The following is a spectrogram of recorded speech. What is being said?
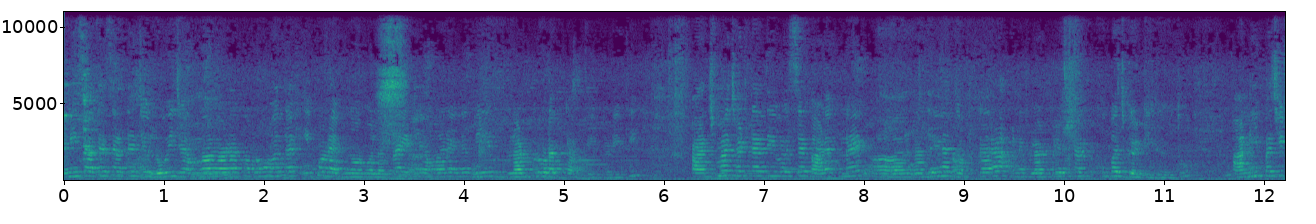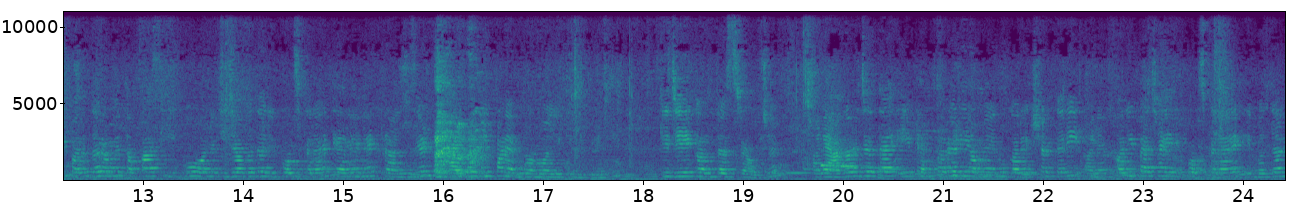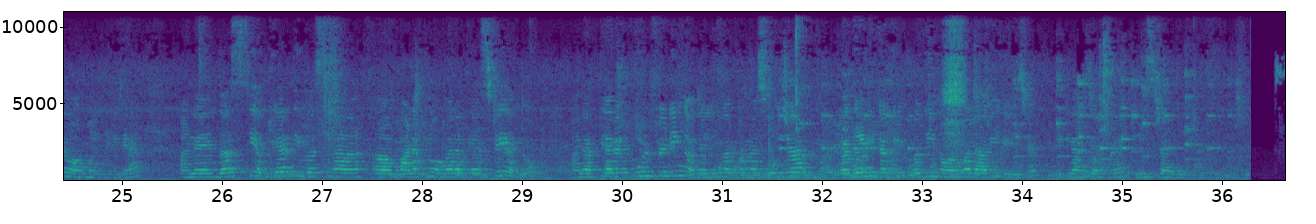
એની સાથે સાથે જે લોહી જામવાવાળા કણો હતા, એ પણ એબનોર્મલ હતા, એટલે અમારે એને બે બ્લડ પ્રોડક્ટ આપવી પડી પાંચમા છઠ્ઠા દિવસે બાળકને હૃદયના ધબકારા અને બ્લડ પ્રેશર ખૂબ જ ઘટી ગયું હતું. આની પછી ફર્ધર અમે તપાસ ઇકો અને બીજા બધા રિપોર્ટ્સ કરાયા ત્યારે એને ટ્રાન્ઝિયન્ટ થાઇરોઇડની પણ એબનોર્માલિટી નીકળી કે જે એક અંતસ્ત્રાવ છે. અને આગળ જતાં એ ટેમ્પરરી અમે એનું કરેક્શન કરી અને ફરી પાછા એ રિપોર્ટ્સ કરાયા, એ બધા નોર્મલ થઈ ગયા. અને દસથી અગિયાર દિવસના બાળકનો અમારા ત્યાં સ્ટે હતો. અને અત્યારે ફૂલ ફીડિંગ અને લીવર પરના સોજા, હૃદયની તકલીફ બધી નોર્મલ આવી ગઈ છે. એટલે આજે આપણે ડિસ્ચાર્જ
